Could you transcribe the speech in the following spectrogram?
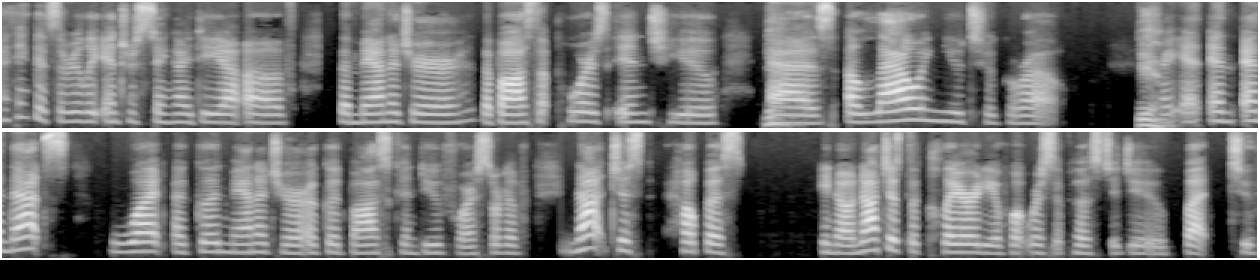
I think that's a really interesting idea of the manager, the boss that pours into you yeah. as allowing you to grow. Yeah. Right? And, and and that's what a good manager, a good boss can do for us, sort of not just help us, you know, not just the clarity of what we're supposed to do, but to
